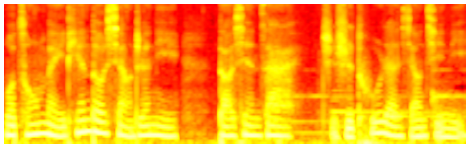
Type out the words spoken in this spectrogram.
我从每天都想着你，到现在只是突然想起你。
